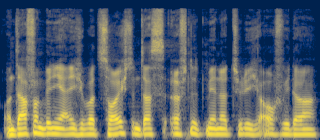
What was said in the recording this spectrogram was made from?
und davon bin ich eigentlich überzeugt. Und das öffnet mir natürlich auch wieder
